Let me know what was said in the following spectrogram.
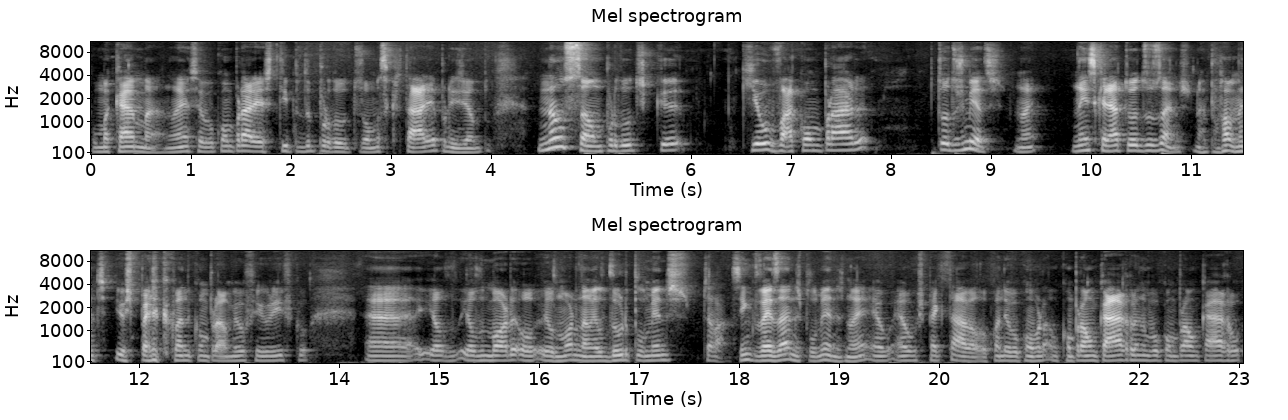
uma cama, não é? Se eu vou comprar este tipo de produtos ou uma secretária, por exemplo, não são produtos que, que eu vá comprar todos os meses, não é? Nem se calhar todos os anos, não é? Provavelmente eu espero que quando comprar o meu frigorífico uh, ele, ele demore, ou ele demore não, ele dure pelo menos, sei lá, 5, 10 anos pelo menos, não é? É, é o expectável. Ou quando eu vou comprar, comprar um carro, eu não vou comprar um carro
